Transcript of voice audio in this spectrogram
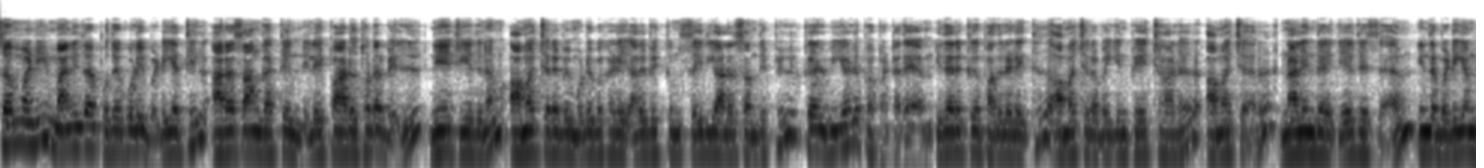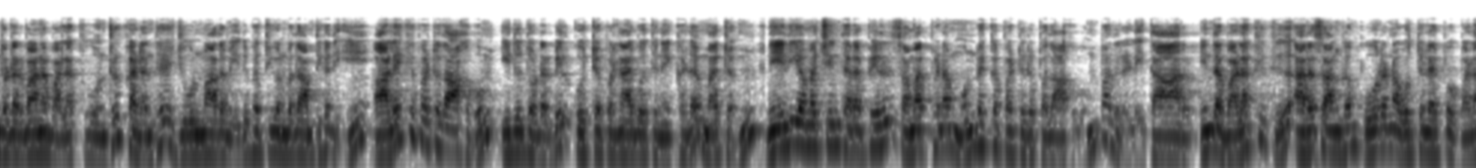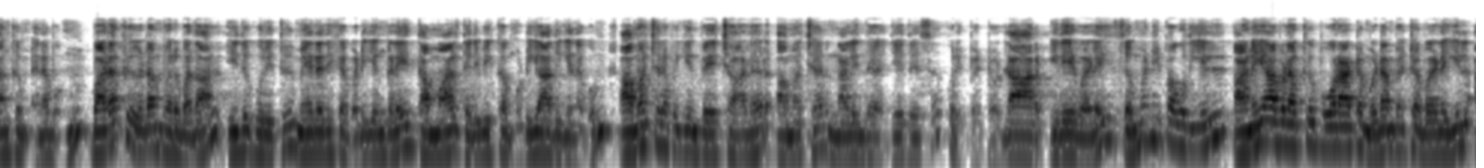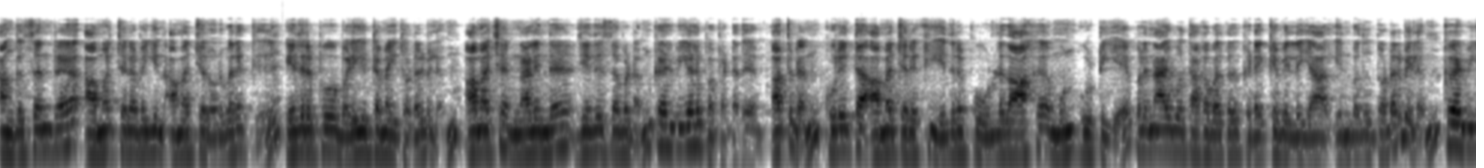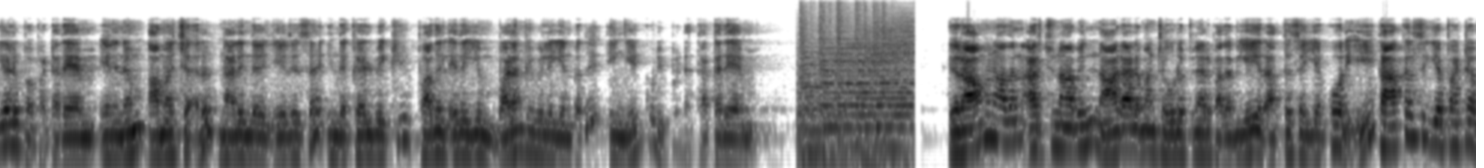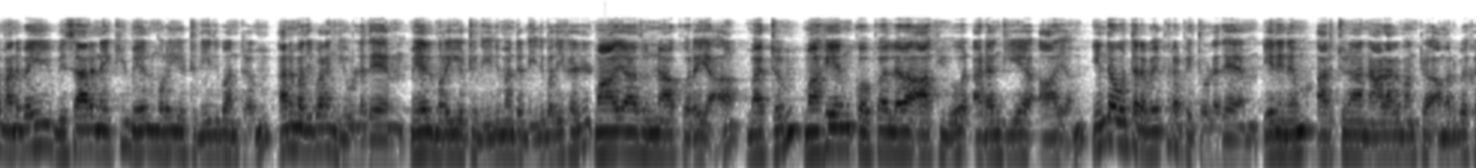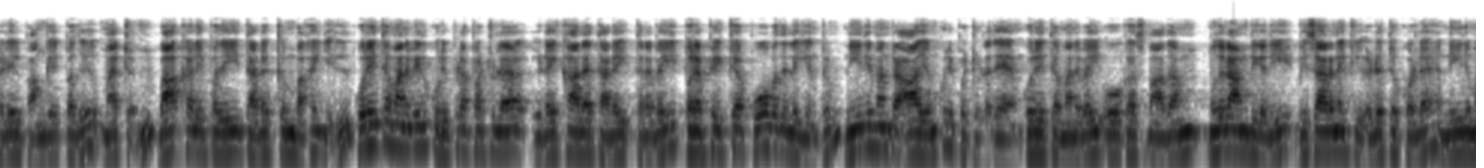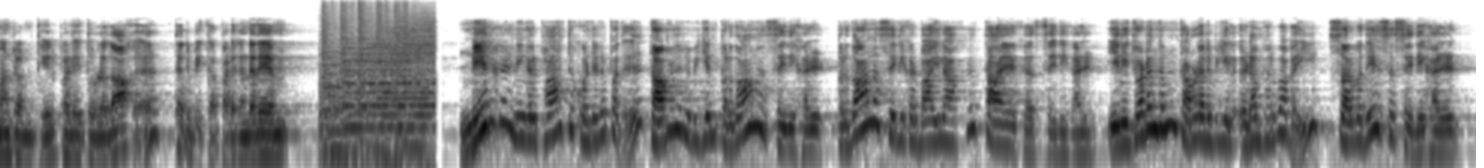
செம்மணி மனித புதைகுழி விடயத்தில் அரசாங்கத்தின் நிலைப்பாடு தொடர்பில் நேற்றைய தினம் அமைச்சரவை முடிவுகளை அறிவிக்கும் செய்தியாளர் சந்திப்பில் கேள்வி எழுப்பப்பட்டது. இதற்கு பதிலளித்து அமைச்சரவையின் பேச்சாளர் அமைச்சர் நலிந்த ஜெயதேச இந்த விடயம் தொடர்பான வழக்கு ஒன்று கடந்த ஜூன் மாதம் இருபத்தி ஒன்பதாம் தேதி அழைக்கப்பட்டதாகவும் இது தொடர்பில் குற்றப்புலனாய்வு திணைக்களம் மற்றும் நீதி அமைச்சின் தரப்பில் சமர்ப்பணம் முன்வைக்கப்பட்டிருப்பதாகவும் பதிலளித்தார். இந்த வழக்குக்கு அரசாங்கம் பூரண ஒத்துழைப்பு வழங்கும் எனவும் வழக்கு இடம்பெறுவதால் இது குறித்து மேலதிக விடயங்களை தம்மால் தெரிவிக்க முடியாது எனவும் அமைச்சரவையின் பேச்சாளர் அமைச்சர் நலிந்த ஜெயதேச குறிப்பிட்டுள்ளார். இதேவேளை செம்மணி பகுதியில் அணையா விளக்கு போராட்டம் இடம்பெற்ற வேளையில் அங்கு சென்ற அமைச்சரவையின் அமைச்சர் ஒருவருக்கு எதிர்ப்பு வெளியிட்டமை தொடர்பிலும் அமைச்சர் நலிந்த ஜெயதேசவிடம் கேள்வி எழுப்பப்பட்டது. அத்துடன் குறித்த அமைச்சருக்கு எதிர்ப்பு உள்ளதாக முன்கூட்டியே புலனாய்வு தகவல்கள் கிடைக்கவில்லையா என்பது தொடர்பிலும் கேள்வி எழுப்பப்பட்டது. எனினும் அமைச்சர் நலிந்த ஜெயதிச இந்த கேள்விக்கு பதில் எதையும் வழங்கவில்லை என்பது இங்கே குறிப்பிடத்தக்கது. ராமநாதன் அர்ச்சுனாவின் நாடாளுமன்ற உறுப்பினர் பதவியை ரத்து செய்ய கோரி தாக்கல் செய்யப்பட்ட மனுவை விசாரணைக்கு மேல்முறையீட்டு நீதிமன்றம் அனுமதி வழங்கியுள்ளது. மேல்முறையீட்டு நீதிமன்ற நீதிபதிகள் மாயாதுன்னா கொரையா மற்றும் மகேன் கொப்பல ஆகியோர் அடங்கிய ஆயம் இந்த உத்தரவை பிறப்பித்துள்ளது. எனினும் அர்ச்சுனா நாடாளுமன்ற அமர்வுகளில் பங்கேற்பது மற்றும் வாக்களிப்பதை தடுக்கும் வகையில் குறித்த மனுவில் குறிப்பிடப்பட்டுள்ள இடைக்கால தடை உத்தரவை பிறப்பிக்க போவதில்லை என்றும் நீதிமன்ற ஆயம் குறிப்பிட்டுள்ளது. குறித்த மனுவை ஆகஸ்ட் மாதம் முதலாம் தேதி விசாரணைக்கு எடுத்துக்கொள்ள நீதிமன்றம் தீர்ப்பளித்துள்ளதாக தெரிவிக்கப்படுகின்றது. நேர்கள் நீங்கள் பார்த்து கொண்டிருப்பது தமிழருவியின் பிரதான செய்திகள். பிரதான செய்திகள் வாயிலாக தாயக செய்திகள். இனி தொடர்ந்தும் தமிழருவியில் இடம்பெறுபவை சர்வதேச செய்திகள்.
